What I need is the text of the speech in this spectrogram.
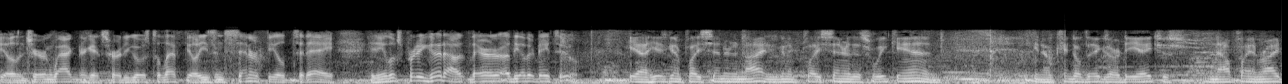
field, and Jared Wegner gets hurt. He goes to left field. He's in center field today, and he looks pretty good out there uh, the other day too. Yeah, he's going to play center tonight. He's going to play center this weekend. And, you know, Kendall Diggs, our DH, is now playing right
